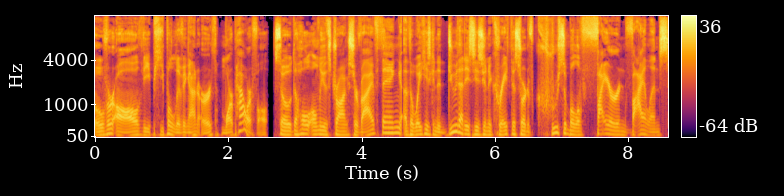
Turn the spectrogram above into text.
overall the people living on Earth more powerful. So the whole only the strong survive thing, the way he's going to do that is he's going to create this sort of crucible of fire and violence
